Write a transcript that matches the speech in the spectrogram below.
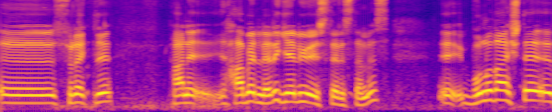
e, sürekli hani haberleri geliyor ister istemez. E, bunu da işte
